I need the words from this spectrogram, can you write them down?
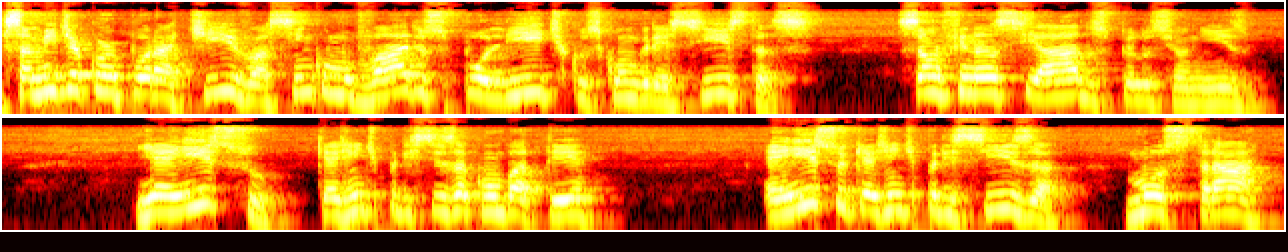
Essa mídia corporativa, assim como vários políticos congressistas, são financiados pelo sionismo. E é isso que a gente precisa combater. É isso que a gente precisa mostrar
